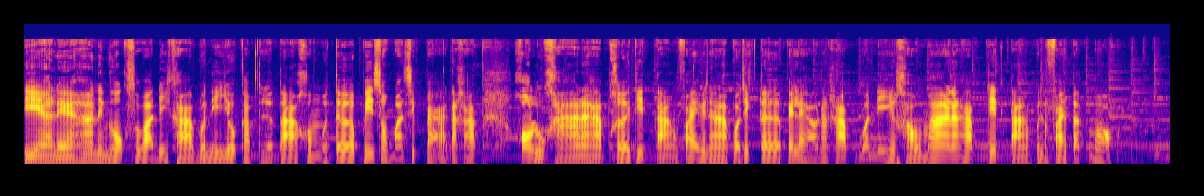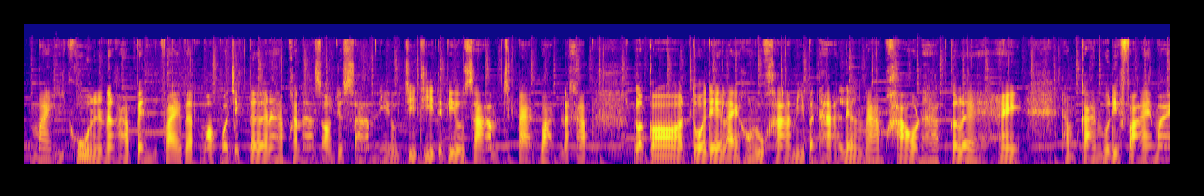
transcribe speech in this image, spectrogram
d l a 516 สวัสดีครับ วันนี้อยู่กับ Toyota Commuter ปี 2018 นะครับ ของลูกค้านะครับ เคยติดตั้งไฟหน้าโปรเจคเตอร์ไปแล้วนะครับ วันนี้เข้ามานะครับ ติดตั้งเป็นไฟตัดหมอก ใหม่อีกคู่หนึงนะครับ เป็นไฟแบบหมอกโปรเจคเตอร์นะครับ ขนาด 2.3 นิ้ว GTW 38 วัตต์นะครับ แล้วก็ตัว Daylight ของลูกค้ามีปัญหาเรื่องน้ำเข้านะครับ ก็เลยให้ทำการ modify ใหม่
